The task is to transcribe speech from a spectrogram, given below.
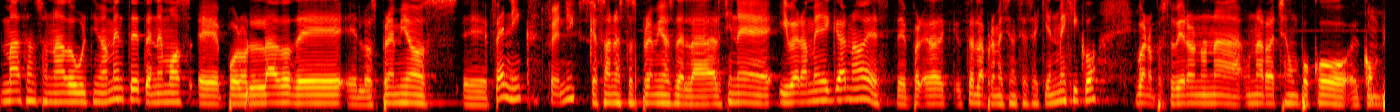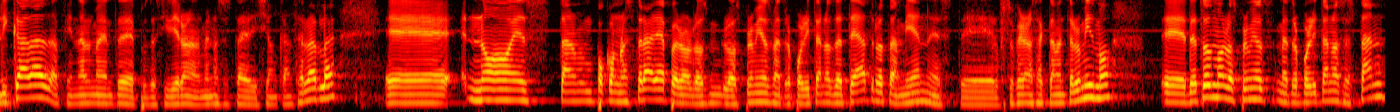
más han sonado últimamente, tenemos eh, por un lado de eh, los premios eh, Fénix, Fénix. que son estos premios del cine iberoamericano. Este, eh, esta es la premiación se hace aquí en México. Y bueno, pues tuvieron una, una racha un poco eh, complicada. Finalmente, pues decidieron al menos esta edición cancelarla. Eh, no es tan un poco nuestra área, pero los, los premios metropolitanos de teatro también este, sufrieron exactamente lo mismo. Eh, de todos modos, los premios metropolitanos están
